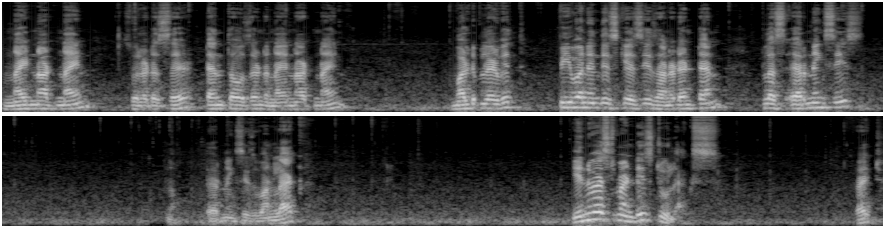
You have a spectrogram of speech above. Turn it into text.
909. So let us say 10,909 multiplied with P1 in this case is 110 plus earnings is no earnings is 1 lakh. Investment is 2 lakhs. Right?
